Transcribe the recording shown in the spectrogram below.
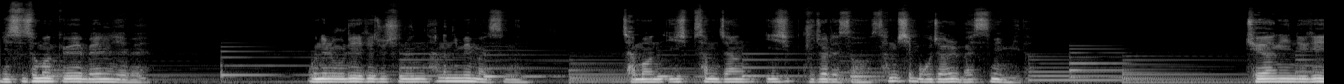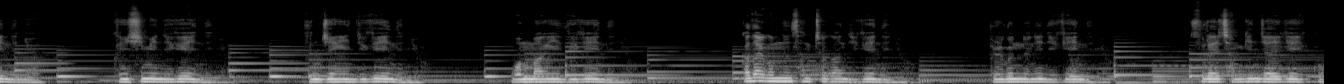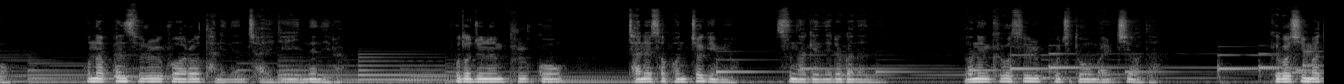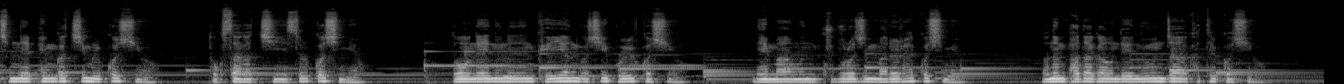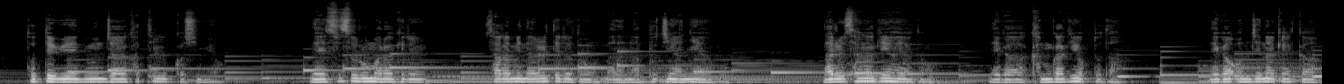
예수소망교회 매일 예배. 오늘 우리에게 주시는 하나님의 말씀은 잠언 23장 29절에서 35절 말씀입니다. 죄악이 네게 있느뇨? 근심이 네게 있느뇨? 분쟁이 네게 있느뇨? 원망이 네게 있느뇨? 까닭없는 상처가 네게 있느뇨? 붉은 눈이 네게 있느뇨? 술에 잠긴 자에게 있고 혼합한 술을 구하러 다니는 자에게 있느니라. 포도주는 붉고 잔에서 번쩍이며 순하게 내려가나니 너는 그것을 보지도 말지어다. 그것이 마침내 뱀같이 물 것이요 독사같이 쏠 것이며 또 내 눈에는 괴이한 것이 보일 것이요 내 마음은 구부러진 말을 할 것이며 너는 바다 가운데 누운 자 같을 것이요 돛대 위에 누운 자 같을 것이며 내 스스로 말하기를 사람이 나를 때려도 나는 아프지 아니하고 나를 상하게 하여도 내가 감각이 없도다. 내가 언제나 갤까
